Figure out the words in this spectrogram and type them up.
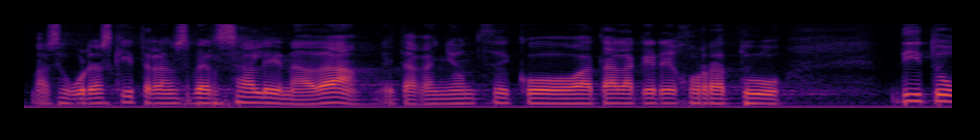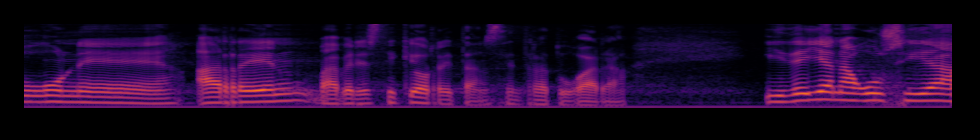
ba, seguraski transversalena da, eta gainontzeko atalak ere jorratu ditugun arren, ba, bereziki horretan zentratu gara. Ideia nagusia,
